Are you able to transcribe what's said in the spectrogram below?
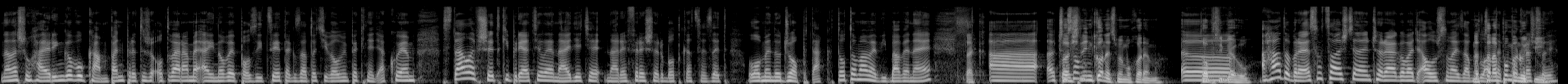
na našu hiringovú kampaň, pretože otvárame aj nové pozície, tak za to ti veľmi pekne ďakujem. Stále všetky priatelia nájdete na refresher.cz lomeno job. Tak, toto máme vybavené. Tak, A čo to ještě som... není konec mimochodem toho příběhu. Aha, dobre, ja som chcela ešte na niečo reagovať, ale už som aj zabudla. Na to napomenutí.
